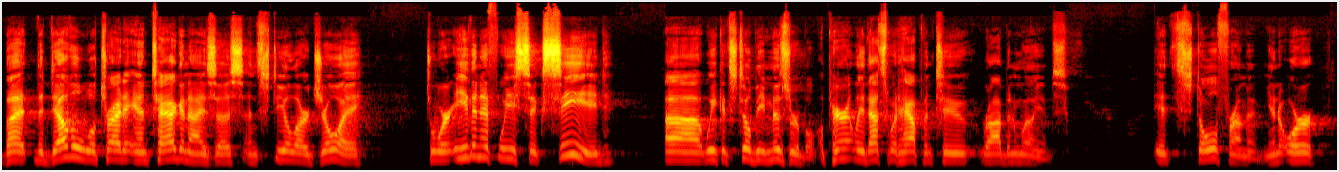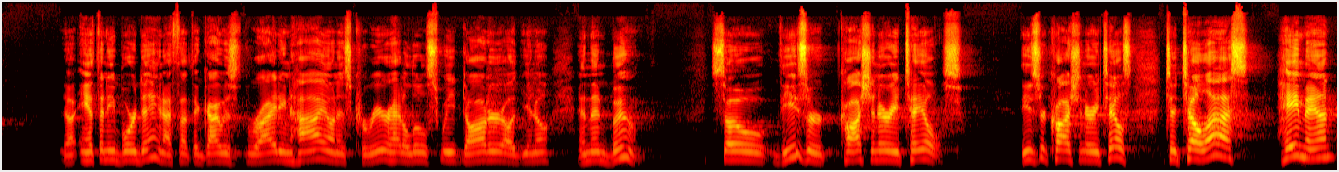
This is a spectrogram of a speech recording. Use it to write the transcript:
But the devil will try to antagonize us and steal our joy to where even if we succeed, uh, we could still be miserable. Apparently, that's what happened to Robin Williams. It stole from him, you know, or you know, Anthony Bourdain. I thought the guy was riding high on his career, had a little sweet daughter, uh, you know, and then boom. So these are cautionary tales. These are cautionary tales to tell us, hey man,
